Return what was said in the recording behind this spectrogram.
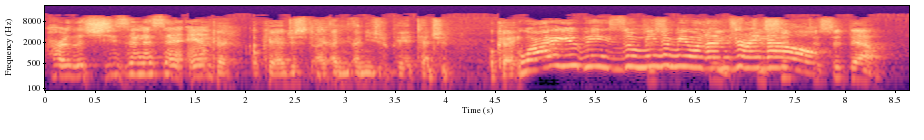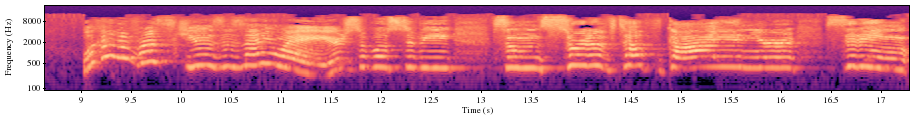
her that she's innocent. And Okay, okay. I just I, I, I need you to pay attention, okay? why are you being so mean to me when I'm trying to help? Sit, just sit down. What kind of rescue is this anyway? You're supposed to be some sort of tough guy and you're sitting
